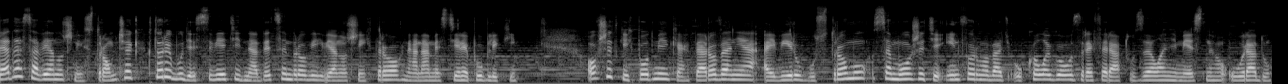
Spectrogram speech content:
Hľadá sa vianočný stromček, ktorý bude svietiť na decembrových vianočných trhoch na námestí republiky. O všetkých podmienkach darovania aj výrubu stromu sa môžete informovať u kolegov z referátu zelene miestneho úradu.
